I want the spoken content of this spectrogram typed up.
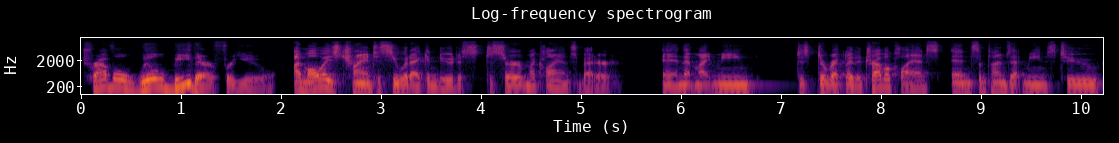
travel will be there for you I'm always trying to see what I can do to to serve my clients better, and that might mean just directly to travel clients, and sometimes that means to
